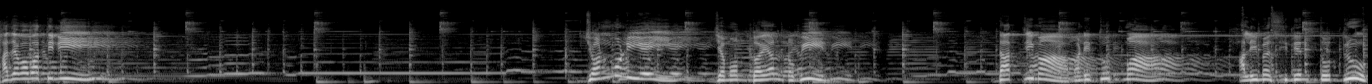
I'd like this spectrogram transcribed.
খাজা বাবা তিনি জন্ম নিয়েই যেমন দয়াল নবীর দাত্রীমা মানে তুতমা হালিমা ছিলেন তদ্রুপ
